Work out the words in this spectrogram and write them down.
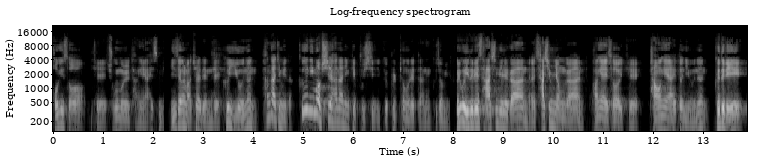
거기서 이제 죽음을 당해야 했습니다. 인생을 맞춰야 되는데 그 이유는 한 가지입니다. 끊임없이 하나님께 그 불평을 했다는 그 점입니다. 그리고 이들이 40일간, 40년간 광야에서 이렇게 방황해야 했던 이유는 그들이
